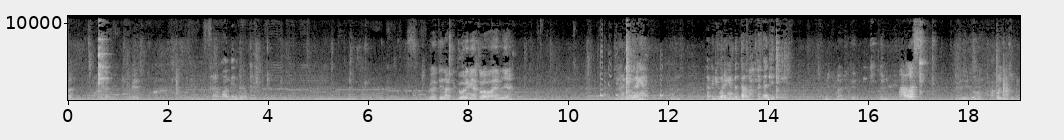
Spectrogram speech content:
Udah, oh, udah, udah beres. Kalau aku ambil dulu. Berarti enak digoreng ya kalau ayamnya. Nah digoreng ya? Tapi digorengnya bentar banget tadi. Lanjutin. Males. Aku aja masukin.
